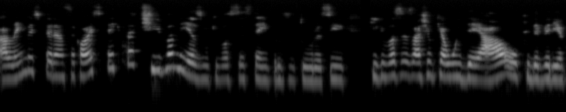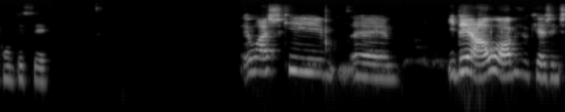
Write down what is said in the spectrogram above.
além da esperança, qual a expectativa mesmo que vocês têm para o futuro? Assim, o que, que vocês acham que é o ideal, o que deveria acontecer? Eu acho que é, ideal, óbvio, que a gente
